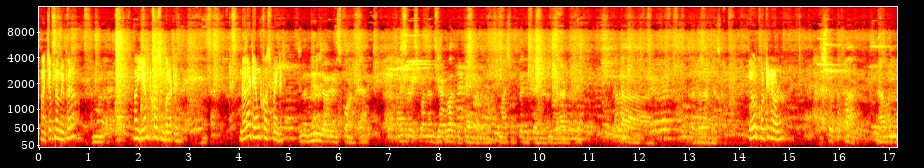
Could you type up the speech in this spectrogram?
ఆ, చెప్పనా మీ పేరు ఆ, ఏమిటి కోసం గలాట్ ఇది? గలాట్ ఏమిటి కోసం ఏంటి నీళ్ళు ఇడ్చుకోండి నీళ్ళు ఇడ్చుకోండి అని గేట్ వాళ్ళు తిప్పాయన్నారు అని చెప్పి మా షిఫ్ట్లో తిప్పాయన్నారు గలాట్ మళ్ళా గలాట్ చేసుకోండి ఎవరు కొట్టిన వాళ్ళు? అశోక్ తప్ప రావణ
